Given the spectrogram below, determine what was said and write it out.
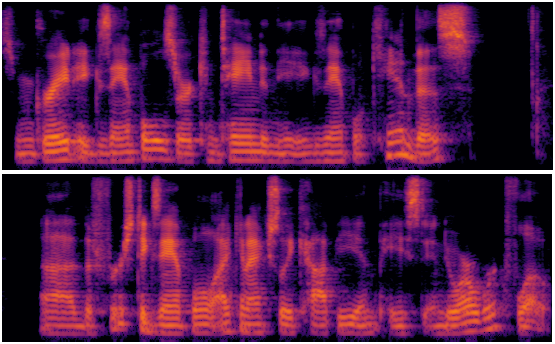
Some great examples are contained in the example canvas uh, the first example I can actually copy and paste into our workflow.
